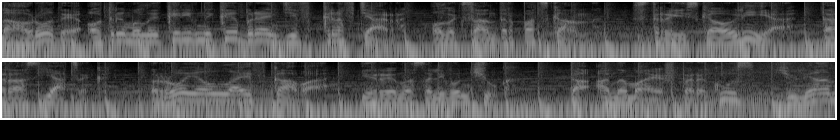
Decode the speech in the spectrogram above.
Нагороди отримали керівники брендів Крафтяр Олександр Пацкан, Стрийська Олія Тарас Яцик, Royal Life Кава Ірина Салівончук та Анамаєш Перекус Юліан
